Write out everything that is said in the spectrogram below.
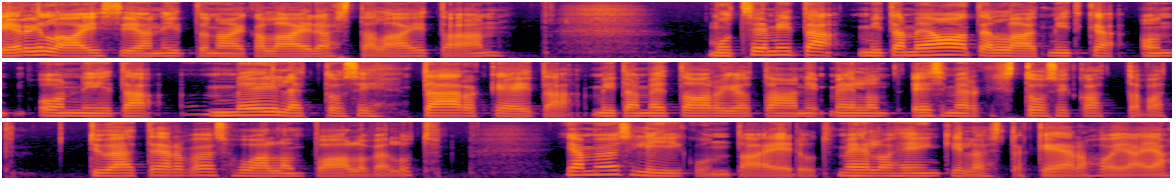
erilaisia, niitä on aika laidasta laitaan. Mutta se, mitä, mitä me ajatellaan, että mitkä on, on niitä meille tosi tärkeitä, mitä me tarjotaan, niin meillä on esimerkiksi tosi kattavat työterveyshuollon palvelut ja myös liikuntaedut. Meillä on henkilöstökerhoja ja,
